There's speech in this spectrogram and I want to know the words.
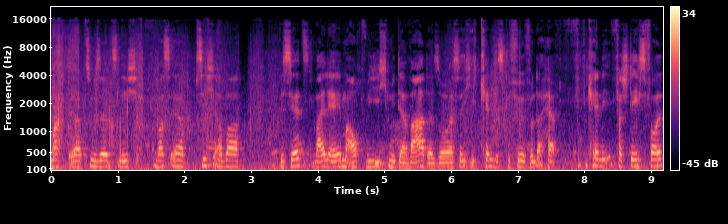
macht er zusätzlich, was er sich aber bis jetzt, weil er eben auch wie ich mit der Wade, so weißt du, ich, ich kenne das Gefühl, von daher verstehe ich es voll.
